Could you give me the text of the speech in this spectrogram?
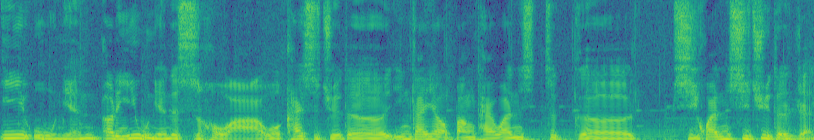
一五年，二零一五年的时候啊，我开始觉得应该要帮台湾这个喜欢戏剧的人，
